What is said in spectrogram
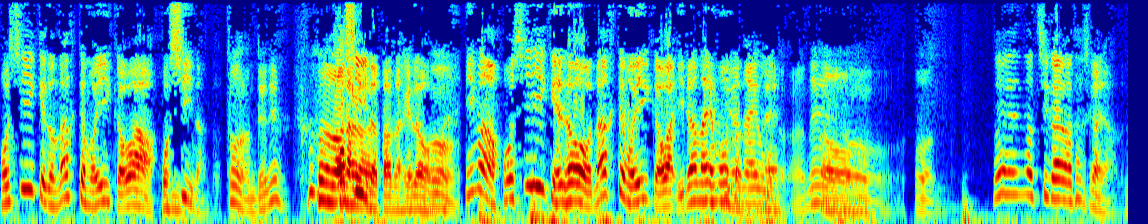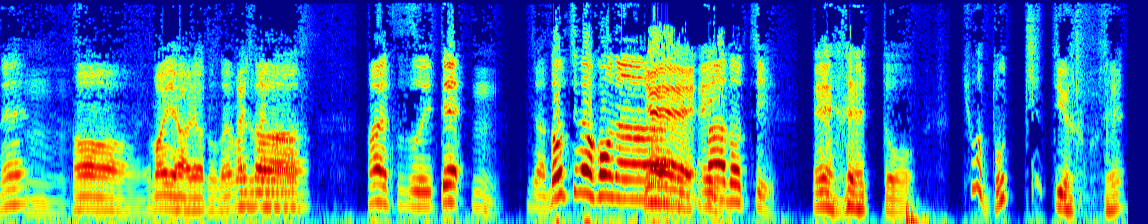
欲しいけどなくてもいいかは欲しいなんだ。そうなんだよね。欲しいだったんだけど、うん今は欲しいけどなくてもいいかはいらないもんいらないなんだよね。もんだからね。うんうんそうなんだ。それの違いは確かにあるうね。ん。はい。まあいいや、ありがとうございました。はい、続いて、うん。じゃあどっちのコーナー？イェーイさあどっち？えーっと、今日はどっちっていうのもね、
